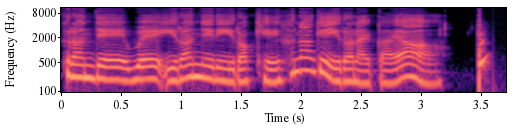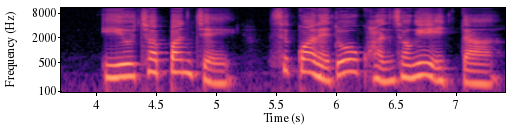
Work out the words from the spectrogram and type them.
그런데 왜 이런 일이 이렇게 흔하게 일어날까요? 이유 첫 번째, 습관에도 관성이 있다.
